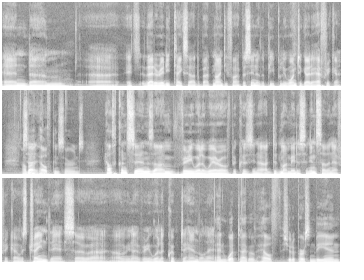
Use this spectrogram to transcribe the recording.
And um, uh, it's that already takes out about 95% of the people who want to go to Africa. How So- about health concerns? Health concerns I'm very well aware of because you know I did my medicine in Southern Africa. I was trained there, so uh, I'm you know very well equipped to handle that. And what type of health should a person be in?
